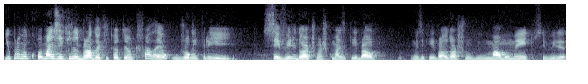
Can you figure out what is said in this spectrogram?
E o problema mais equilibrado aqui que eu tenho que falar é o jogo entre Sevilla e Dortmund. Acho que o mais equilibrado, mais equilibrado, o Dortmund vive um mau momento, Sevilla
